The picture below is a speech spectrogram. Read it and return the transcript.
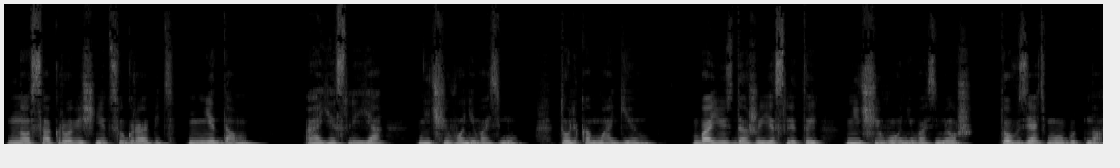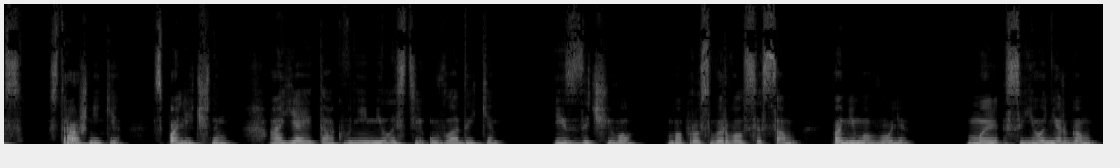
«Но сокровищницу грабить не дам. А если я ничего не возьму, только магию? Боюсь, даже если ты ничего не возьмешь, то взять могут нас, стражники, с поличным, а я и так в немилости у владыки. Из-за чего? Вопрос вырвался сам, помимо воли. Мы с Йонергом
